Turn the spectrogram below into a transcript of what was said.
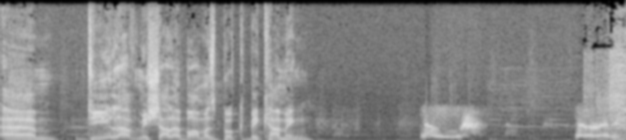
Um, do you love Michelle Obama's book Becoming? No. Never really.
